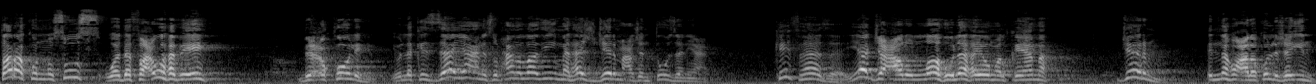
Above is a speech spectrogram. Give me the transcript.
تركوا النصوص ودفعوها بإيه؟ بعقولهم. يقول لك إزاي يعني سبحان الله دي ملهاش جرم عشان توزن يعني؟ كيف هذا؟ يجعل الله لها يوم القيامة جرم. إنه على كل شيء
